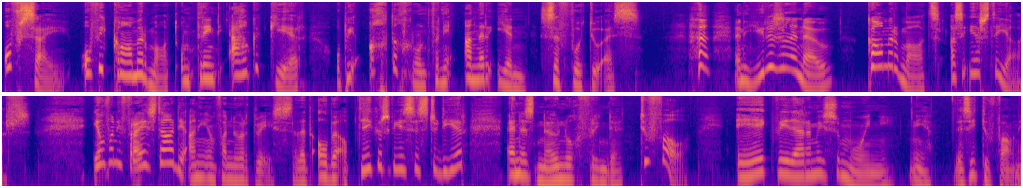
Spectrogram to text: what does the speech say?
of sy of die kamermaat omtrent elke keer op die agtergrond van die ander een se foto is. en hier is hulle nou, kamermaats as eerstejaars. Een van die Vrystaat, die ander een van Noordwes. Hulle het albei aptekerswese studeer en is nou nog vriende. Toeval. Ek weet daarmee so mooi nie. Nee, dis nie toeval nie.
